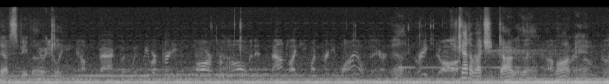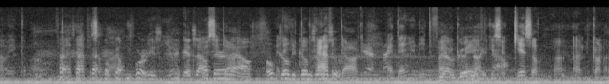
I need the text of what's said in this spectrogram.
he loves people. Usually Okay. he comes back, but we, we were pretty far from home, and it sounds like he went pretty wild there. Yeah. Great You gotta watch your dog a little more, man. I mean, come on. That happens a lot. Well, Maurice, You don't it's wanna out lose your there dog. now. Hope and Toby then you comes can home have soon. a dog, and then you need to find have a a good grave night because now. your kids are, uh, are gonna,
